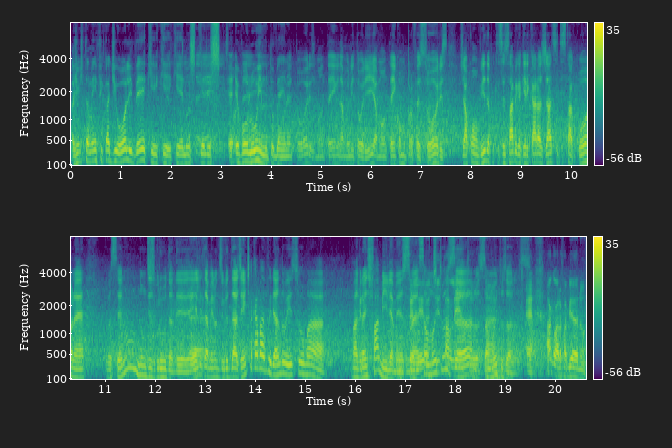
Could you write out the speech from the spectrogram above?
a gente também fica de olho e vê que, que, que eles, que eles Mantém, evoluem mantém muito bem, né? Monitores, mantém na monitoria, mantém como professores, já convida, porque você sabe que aquele cara já se destacou, né? Você não, não desgruda dele, É. ele também não desgruda da gente, acaba virando isso uma, uma grande família mesmo, né? celeiro São muitos talentos, anos, são né? muitos anos. É. Agora, Fabiano,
